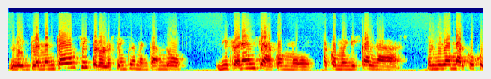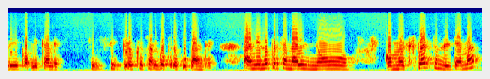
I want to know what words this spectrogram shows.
lo implementó, sí, pero lo está implementando diferente a como, a como indica la, el mismo marco jurídico aplicable. sí, creo que es algo preocupante. A mí en lo personal no, como experto en el tema,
